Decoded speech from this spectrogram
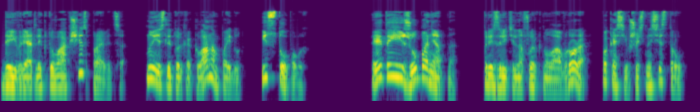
да и вряд ли кто вообще справится, ну если только кланом пойдут, из топовых». «Это и ежу понятно», — презрительно фыркнула Аврора, покосившись на сестру.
